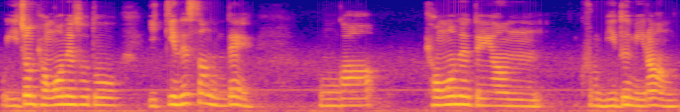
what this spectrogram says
뭐 이전 병원에서도 있긴 했었는데 뭔가 병원에 대한 그런 믿음이랑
